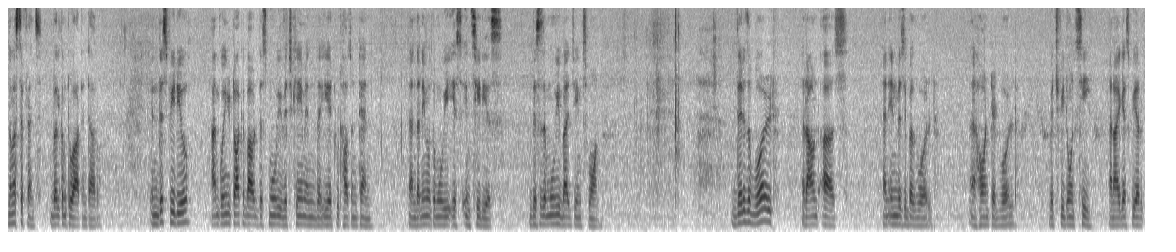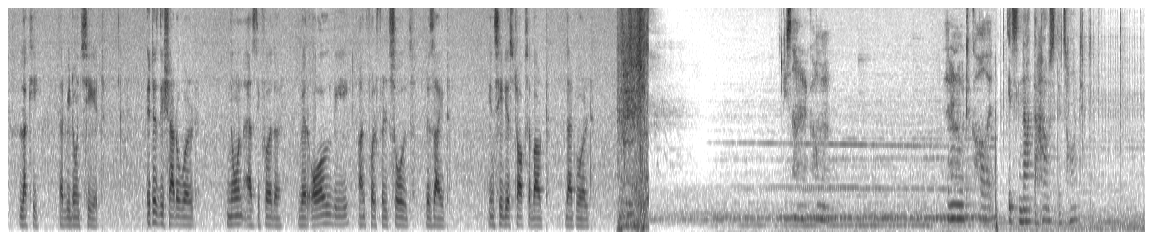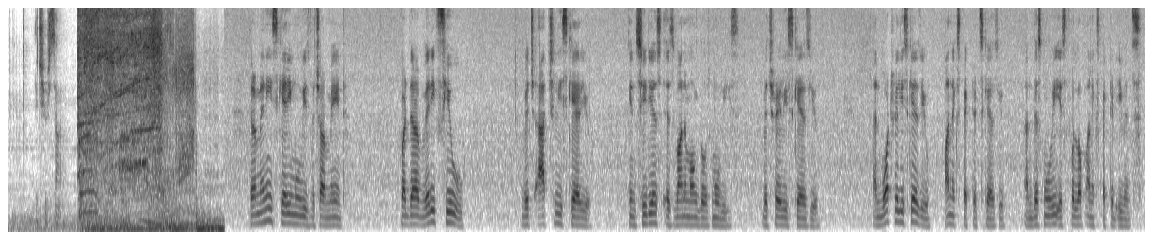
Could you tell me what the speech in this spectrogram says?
Namaste friends, welcome to Art and Tarot. In this video, I'm going to talk about this movie which came in the year 2010 and the name of the movie is Insidious. This is a movie by James Wan. There is a world around us, an invisible world, a haunted world which we don't see and I guess we are lucky that we don't see it. It is the shadow world known as the further where all the unfulfilled souls reside. Insidious talks about that world. He's not in a coma. I don't know what to call it. It's not the house that's haunted. It's your son. There are many scary movies which are made, but there are very few which actually scare you. Insidious is one among those movies which really scares you. And what really scares you? Unexpected scares you. And this movie is full of unexpected events.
